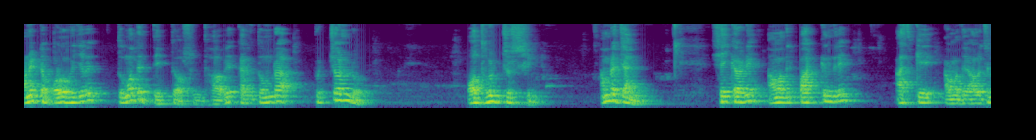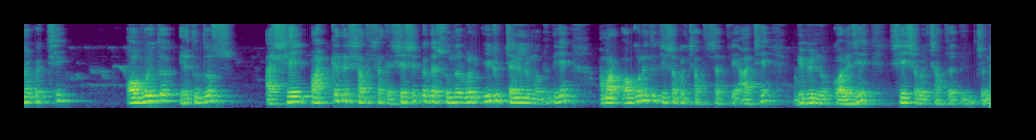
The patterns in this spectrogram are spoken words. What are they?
অনেকটা বড় হয়ে যাবে, তোমাদের দেখতে অসুবিধা হবে, কারণ তোমরা প্রচণ্ড অধৈর্যশীল। আমরা জানি, সেই কারণে আমাদের পাঠ কেন্দ্রে আজকে আমাদের আলোচনা করছি অবৈধ হেতুদোষ, আর সেই পাঠ কেন্দ্রের সাথে সাথে শেষের কথা সুন্দরবন ইউটিউব চ্যানেলের মধ্যে দিয়ে আমার অগণিত যে সকল ছাত্রছাত্রী আছে, বিভিন্ন কলেজে সেই সকল ছাত্রছাত্রীদের জন্য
